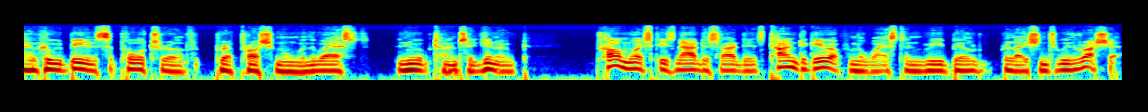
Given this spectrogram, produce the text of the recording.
uh, who had been a supporter of rapprochement with the West, the New York Times said, you know, Kolomoisky's now decided it's time to give up on the West and rebuild relations with Russia.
